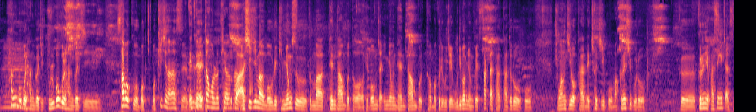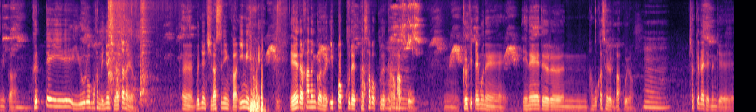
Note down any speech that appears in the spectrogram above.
음. 항복을 한 거지 굴복을 한 거지 사법부 먹, 먹히진 않았어요. 네, 근데 그랬던 걸로 기억나. 뭐 아시지만 뭐 우리 김명수 그마 된 다음부터 대법원장 인용된 다음부터 뭐 그리고 이제 우리법 연구에 싹다다 들어오고 중앙지법 다 내쳐지고 막 그런 식으로 그 그런 일이 발생했지 않습니까? 음. 그때 이후로 뭐 한 몇 년 지났잖아요. 예, 몇 년 지났으니까 이미 얘네들 하는 거는 입법 쿠데타, 사법 쿠데타가 음. 맞고, 음, 그렇기 때문에 얘네들은 반국가 세력이 맞고요. 음. 척결해야 되는 게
